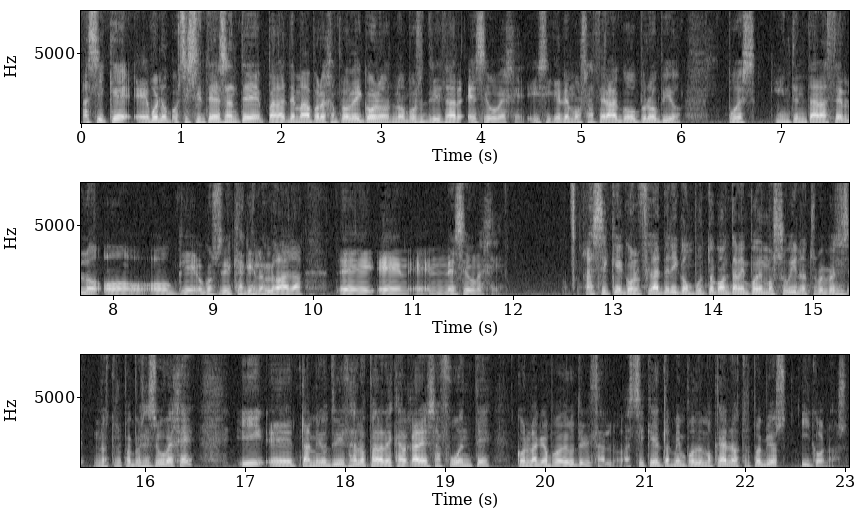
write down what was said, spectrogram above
Así que, eh, bueno, pues es interesante para el tema, por ejemplo, de iconos, ¿no? Pues utilizar SVG. Y si queremos hacer algo propio, pues intentar hacerlo o, que, conseguir que alguien nos lo haga eh, en, SVG. Así que con .com también podemos subir nuestros propios, nuestros propios SVG y eh, también utilizarlos para descargar esa fuente con la que poder utilizarlo. Así que también podemos crear nuestros propios iconos.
